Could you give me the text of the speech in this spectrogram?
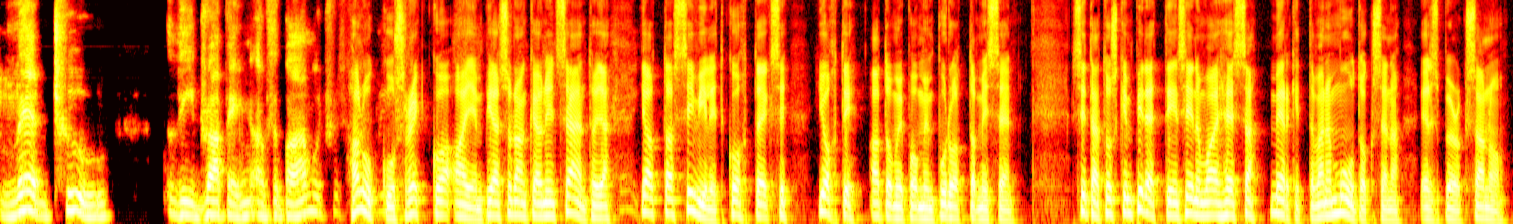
led to the dropping of the bomb, which was... Halukkuus rikkoa aiempia sodankäynnin sääntöjä ja ottaa siviilit kohteeksi johti atomipommin pudottamiseen. Sitä tuskin pidettiin siinä vaiheessa merkittävänä muutoksena, Ellsberg sanoo.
